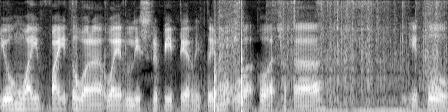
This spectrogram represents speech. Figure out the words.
yung wifi ito wireless repeater. Ito yung nakuha ko at saka ito.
